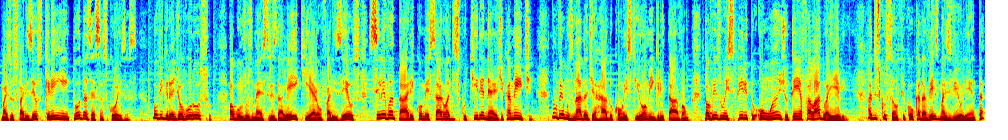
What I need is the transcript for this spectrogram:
mas os fariseus creem em todas essas coisas. Houve grande alvoroço. Alguns dos mestres da lei, que eram fariseus, se levantaram e começaram a discutir energicamente. Não vemos nada de errado com este homem, gritavam. Talvez um espírito ou um anjo tenha falado a ele. A discussão ficou cada vez mais violenta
